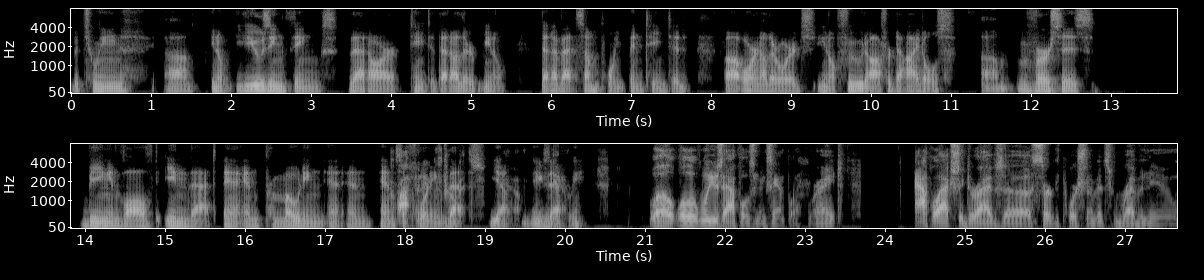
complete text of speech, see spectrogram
between um, you know using things that are tainted that other you know that have at some point been tainted uh, or in other words you know food offered to idols um, versus being involved in that and, and promoting and and, and supporting that. yeah, yeah, exactly. Yeah. well well we'll use apple as an example right? Apple actually derives a certain portion of its revenue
